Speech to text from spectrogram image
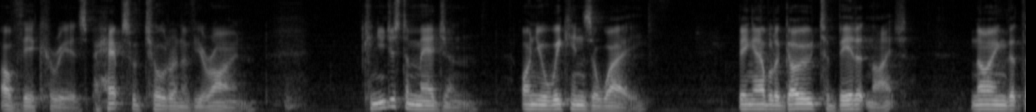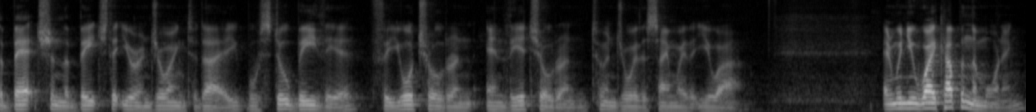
of their careers, perhaps with children of your own, can you just imagine on your weekends away being able to go to bed at night knowing that the batch and the beach that you're enjoying today will still be there for your children and their children to enjoy the same way that you are. And when you wake up in the morning,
